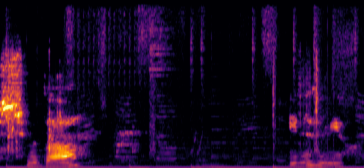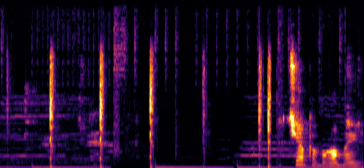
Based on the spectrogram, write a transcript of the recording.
Сюди. І не зміг. Що попробуємо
